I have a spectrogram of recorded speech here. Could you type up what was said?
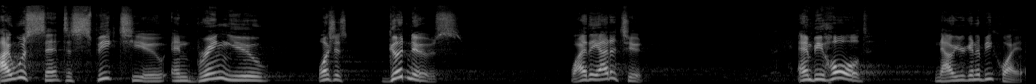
I was sent to speak to you and bring you, watch this, good news. Why the attitude? And behold, now you're going to be quiet.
